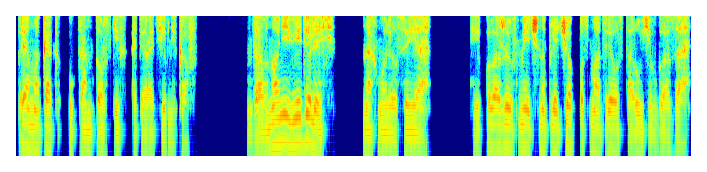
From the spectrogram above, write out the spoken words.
Прямо как у конторских оперативников. «Давно не виделись», — нахмурился я, и, положив меч на плечо, посмотрел старухе в глаза.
